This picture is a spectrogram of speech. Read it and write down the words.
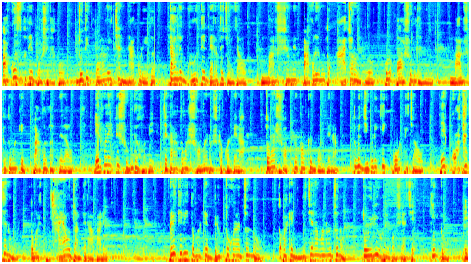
অকস্ভাবে বসে থাকো। যদি পড়ার ইচ্ছা না করে তাহলে ঘুরতে বেড়াতে চলে যাও। মানুষের সামনে পাগলের মতো আচরণ করো, কোনো অসুবিধা নেই। মানুষকে তোমাকে পাগল ভাবতে দাও। এর ফলে একটি সুবিধা হবে যে তারা তোমার সময় নষ্ট করবে না, তোমার স্বপ্ন কাউকে বলবে না। তুমি জীবনে কি করতে চাও? এর কথা যেন তোমার ছায়াও জানতে না পারে। পৃথিবী তোমাকে বিরক্ত করার জন্য, তোমাকে নিচে নামানোর জন্য তৈরি হয়ে বসে আছে। কিন্তু এই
